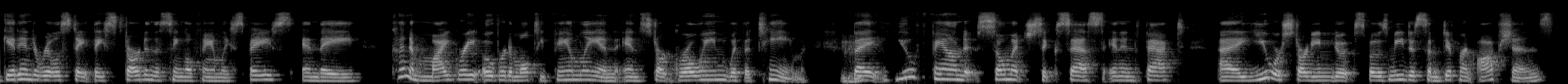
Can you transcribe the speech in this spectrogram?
get into real estate. They start in the single family space and they kind of migrate over to multifamily and and start growing with a team. Mm-hmm. But you found so much success, and in fact. Uh, you were starting to expose me to some different options.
